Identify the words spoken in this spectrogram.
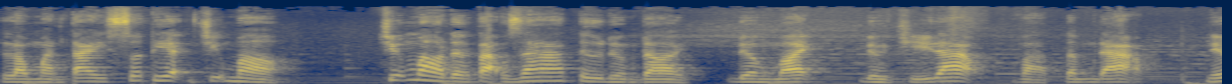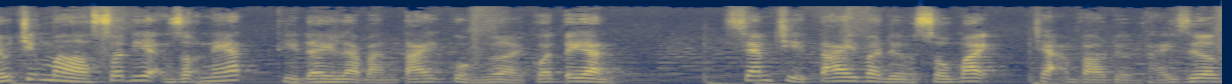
lòng bàn tay xuất hiện chữ M Chữ M được tạo ra từ đường đời, đường mệnh, đường trí đạo và tâm đạo. Nếu chữ M xuất hiện rõ nét thì đây là bàn tay của người có tiền. Xem chỉ tay và đường số mệnh chạm vào đường Thái Dương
